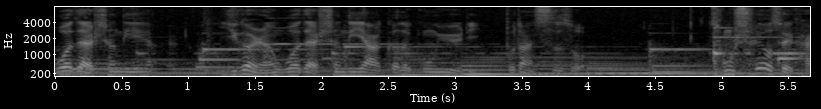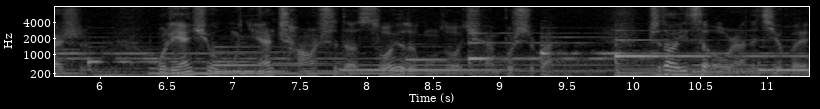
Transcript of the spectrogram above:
窝在圣地，一个人窝在圣地亚哥的公寓里，不断思索。从十六岁开始，我连续五年尝试的所有的工作全部失败。直到一次偶然的机会，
